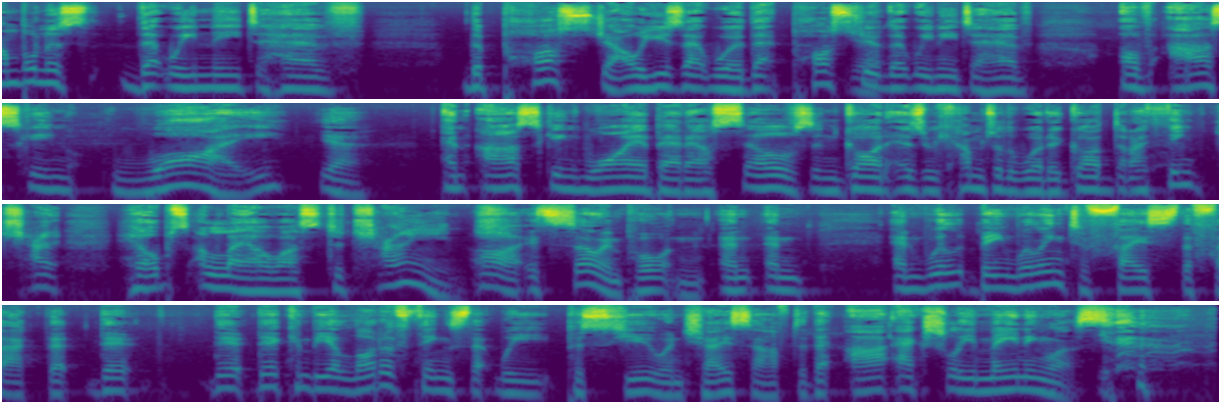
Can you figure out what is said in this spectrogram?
humbleness that we need to have the posture, I'll use that word, that posture Yeah. that we need to have of asking why yeah. and asking why about ourselves and God as we come to the Word of God that I think cha- helps allow us to change. Oh, it's so important, and and and will, being willing to face the fact that there. There, there can be a lot of things that we pursue and chase after that are actually meaningless.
